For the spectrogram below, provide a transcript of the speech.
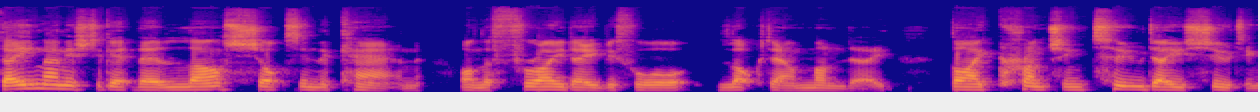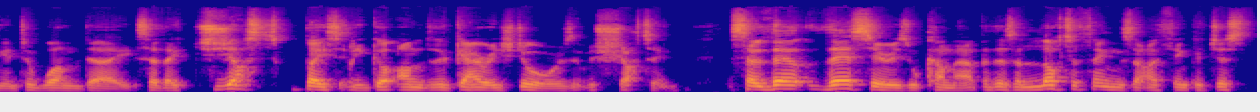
They managed to get their last shots in the can on the Friday before lockdown Monday by crunching two days shooting into one day. So they just basically got under the garage door as it was shutting. So their their series will come out, but there's a lot of things that I think are just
